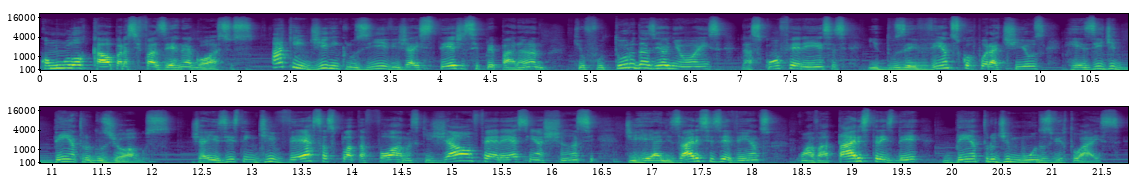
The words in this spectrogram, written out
como um local para se fazer negócios. Há quem diga, inclusive, já esteja se preparando que o futuro das reuniões, das conferências e dos eventos corporativos reside dentro dos jogos. Já existem diversas plataformas que já oferecem a chance de realizar esses eventos com avatares 3D dentro de mundos virtuais.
